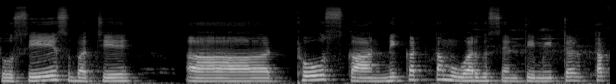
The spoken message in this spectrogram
तो शेष बच्चे ठोस का निकटतम वर्ग सेंटीमीटर तक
